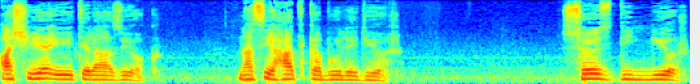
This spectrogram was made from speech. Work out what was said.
Aşıya itirazı yok. Nasihat kabul ediyor. Söz dinliyor.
